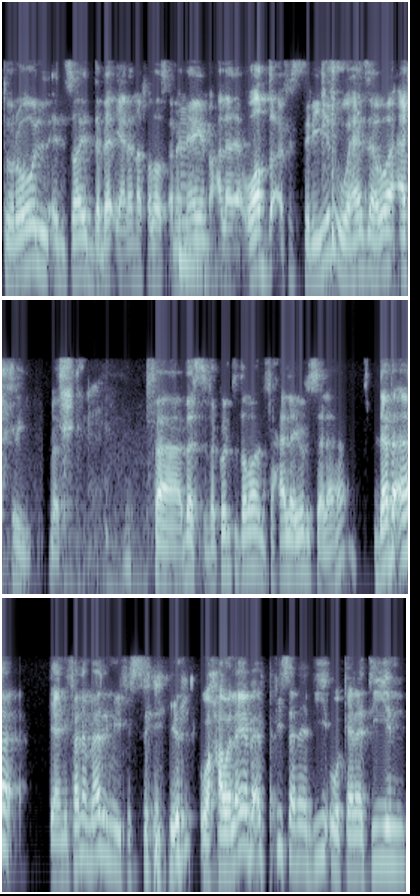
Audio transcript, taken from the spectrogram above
to roll inside the يعني أنا خلاص أنا نايم على وضع في السرير وهذا هو آخري بس. فبس فكنت طبعا في حالة يرثى لها. ده بقى يعني فأنا مرمي في السرير وحواليا بقى في صناديق وكراتين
